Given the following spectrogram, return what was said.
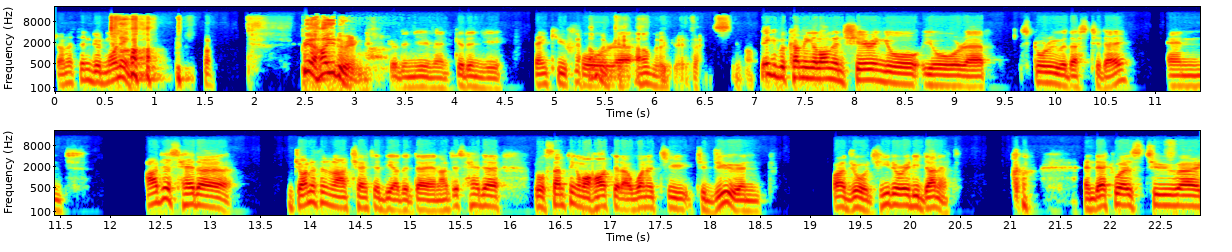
Jonathan, good morning. Pierre, how are you doing? Good in you, man. Good in you. Thank you for. I'm okay. Uh, I'm okay. Thanks. Thank you for coming along and sharing your your uh, story with us today. And I just had a Jonathan and I chatted the other day, and I just had a little something on my heart that I wanted to to do. And by George, he'd already done it, and that was to uh,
